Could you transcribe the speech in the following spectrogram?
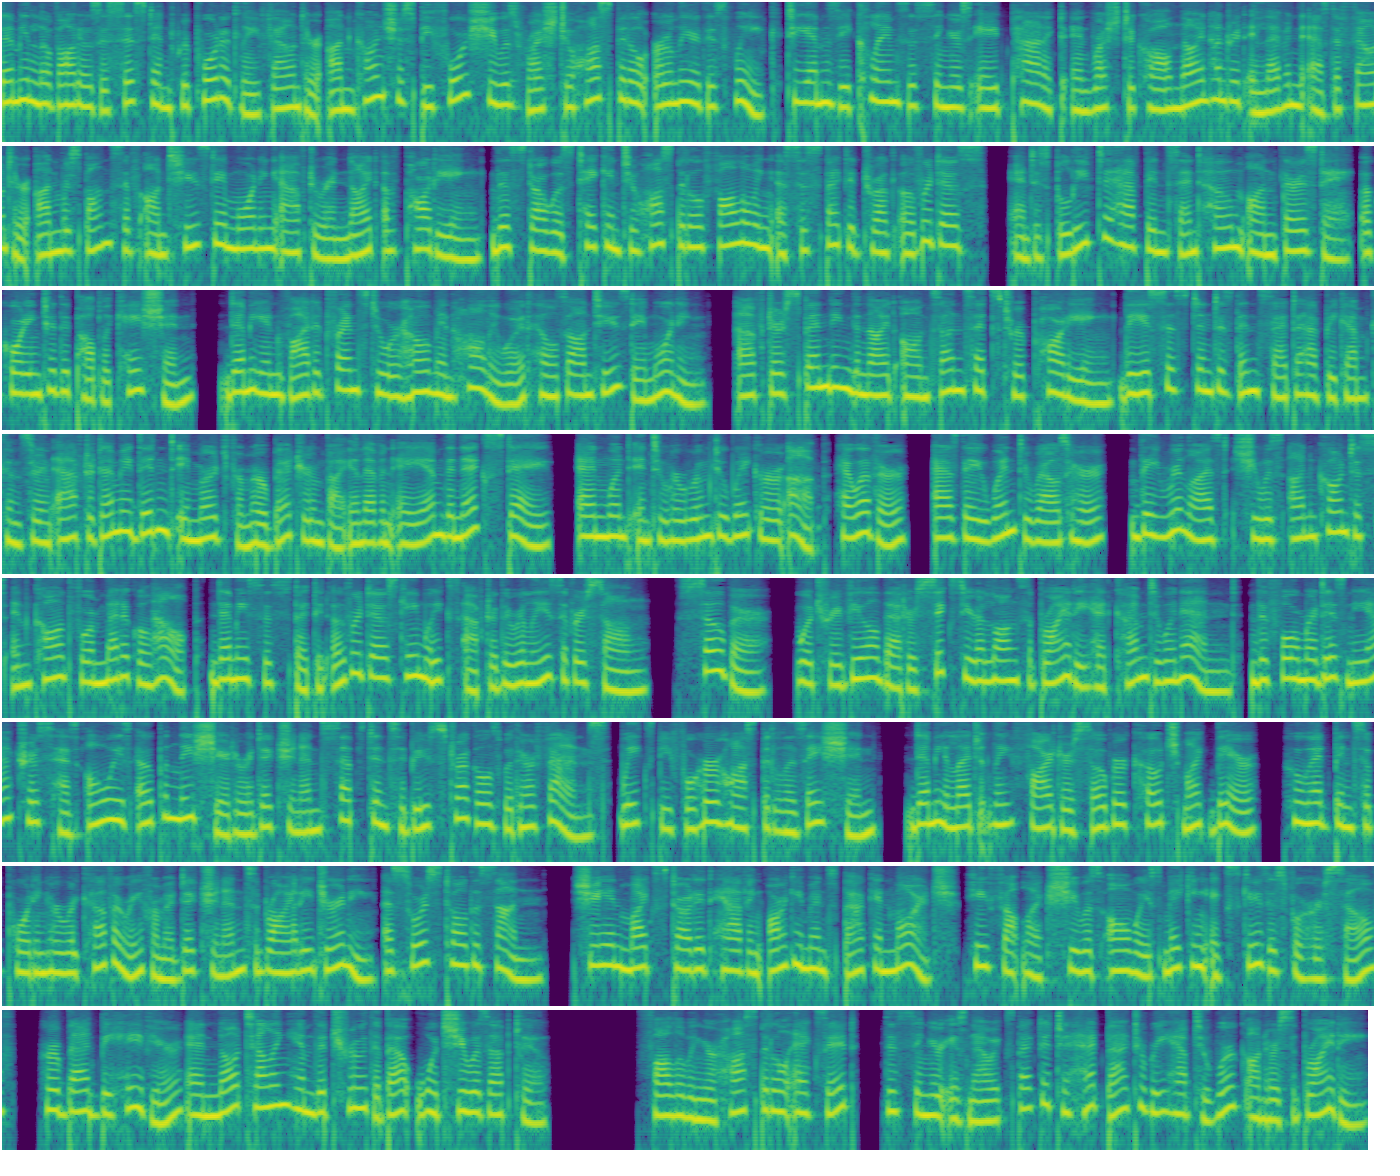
Demi Lovato's assistant reportedly found her unconscious before she was rushed to hospital earlier this week. TMZ claims the singer's aide panicked and rushed to call 911 as they found her unresponsive on Tuesday morning after a night of partying. The star was taken to hospital following a suspected drug overdose and is believed to have been sent home on Thursday. According to the publication, Demi invited friends to her home in Hollywood Hills on Tuesday morning, after spending the night on Sunset Strip partying. The assistant is then said to have become concerned after Demi didn't emerge from her bedroom by 11 a.m. the next day, and went into her room to wake her up. However, as they went to rouse her, they realized she was unconscious and called for medical help. Demi's suspected overdose came weeks after the release of her song, Sober which revealed that her six-year-long sobriety had come to an end. The former Disney actress has always openly shared her addiction and substance abuse struggles with her fans. Weeks before her hospitalization, Demi allegedly fired her sober coach Mike Bayer, who had been supporting her recovery from addiction and sobriety journey. A source told The Sun, she and Mike started having arguments back in March. He felt like she was always making excuses for herself, her bad behavior and not telling him the truth about what she was up to. Following her hospital exit, the singer is now expected to head back to rehab to work on her sobriety.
